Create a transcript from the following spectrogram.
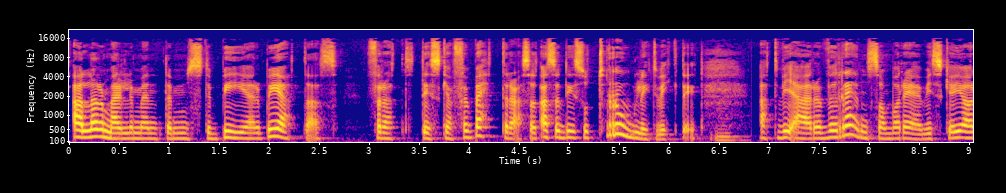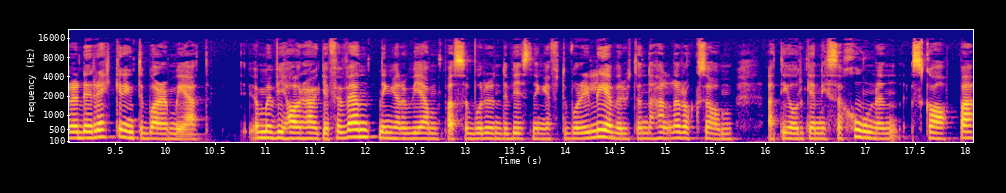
alla de här elementen måste bearbetas för att det ska förbättras. Alltså det är så otroligt viktigt mm. att vi är överens om vad det är vi ska göra. Det räcker inte bara med att ja, men vi har höga förväntningar och vi anpassar vår undervisning efter våra elever utan det handlar också om att i organisationen skapa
